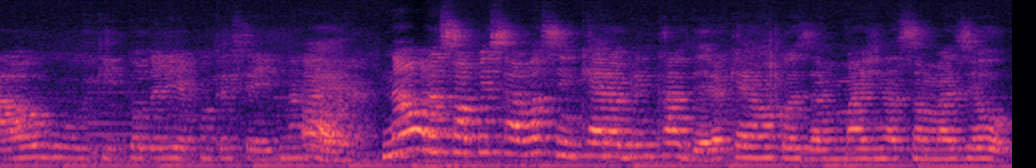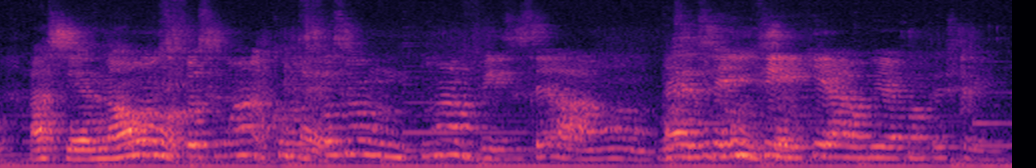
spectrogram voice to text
algo que poderia acontecer na hora. É, na hora eu só pensava assim, que era brincadeira, que era uma coisa da minha imaginação, mas eu, assim, eu Como não. se fosse, uma, como É. se fosse um, um aviso, sei lá, um, você É, tipo sentir isso. que algo ia acontecer.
